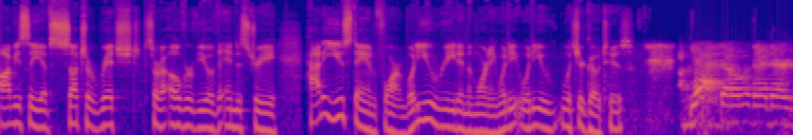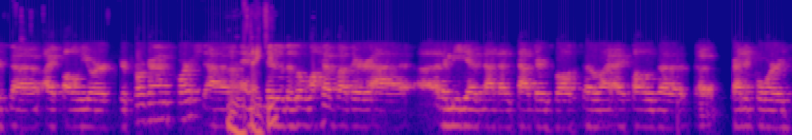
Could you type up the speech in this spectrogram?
Obviously, you have such a rich sort of overview of the industry. How do you stay informed? What do you read in the morning? What do you what do you what's your go tos? Yeah, so there, there's uh, I follow your your program, of course, uh, oh, and thank there's, you. there's a lot of other uh, other media that, that is out there as well. So I, I follow the, the, Reddit boards.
